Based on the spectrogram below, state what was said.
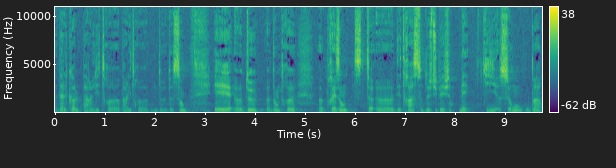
d'alcool par litre, par litre de, sang, et deux d'entre eux présentent des traces de stupéfiants, mais qui seront ou pas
